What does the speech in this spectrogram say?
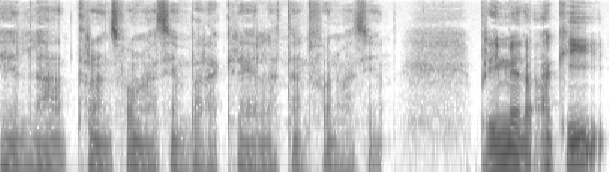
la transformación, para crear la transformación. Primero aquí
